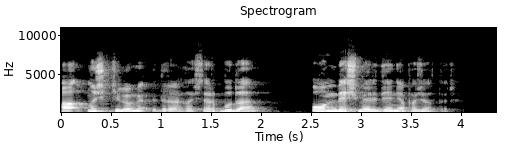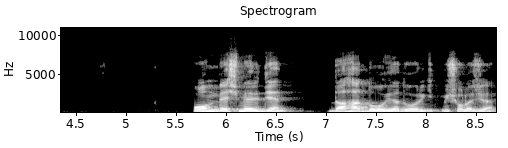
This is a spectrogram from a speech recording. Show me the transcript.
60 kilometredir arkadaşlar. Bu da 15 meridyen yapacaktır. 15 meridyen daha doğuya doğru gitmiş olacağım.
